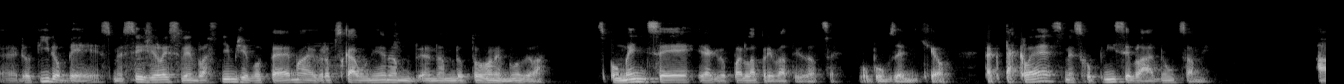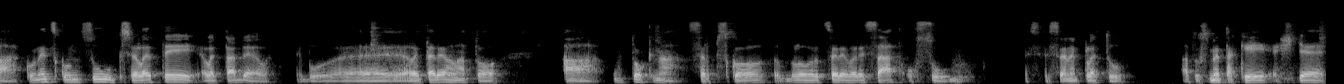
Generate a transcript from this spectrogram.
e, do té doby jsme si žili svým vlastním životem a Evropská unie nám, nám do toho nemluvila. Vzpomeň si, jak dopadla privatizace v obou zemích. Jo? Tak takhle jsme schopní si vládnout sami. A konec konců přelety letadel, nebo e, letadel na to a útok na Srbsko, to bylo v roce 98, jestli se nepletu, a to jsme taky ještě,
